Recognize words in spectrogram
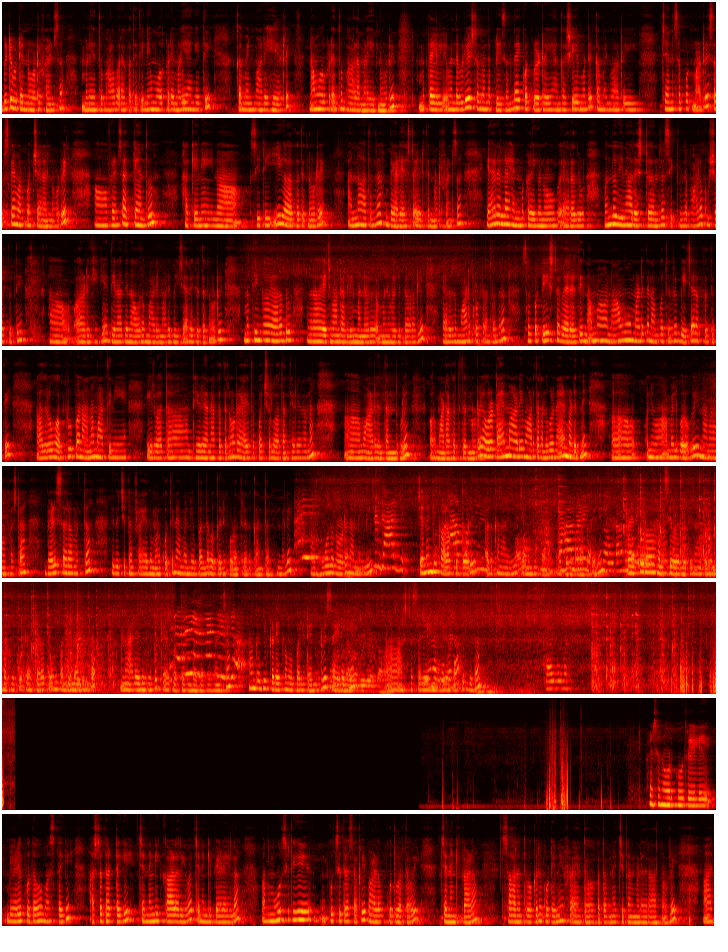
ಬಿಟ್ಟು ಬಿಟ್ಟೇನು ನೋಡಿರಿ ಫ್ರೆಂಡ್ಸ್ ಮಳೆ ಅಂತೂ ಭಾಳ ಬರಕತ್ತೈತಿ. ನಿಮ್ಮ ಊರ ಕಡೆ ಮಳೆ ಹೆಂಗೈತಿ ಕಮೆಂಟ್ ಮಾಡಿ ಹೇಳ್ರಿ. ನಮ್ಮ ಊರ ಕಡೆ ಅಂತೂ ಭಾಳ ಮಳೆ ಐತೆ ನೋಡಿರಿ. ಮತ್ತು ಇಲ್ಲಿ ಒಂದು ವಿಡಿಯೋ ಇಷ್ಟ ಆದ್ರೆ ಅಂತ ಪ್ಲೀಸ್ ಒಂದು ಲೈಕ್ ಕೊಟ್ಬಿಡ್ರಿ. ಹಂಗೆ ಶೇರ್ ಮಾಡಿರಿ ಕಮೆಂಟ್ ಮಾಡಿರಿ. ಚಾನಲ್ ಸಪೋರ್ಟ್ ಮಾಡಿರಿ. ಸಬ್ಸ್ಕ್ರೈಬ್ ಮಾಡ್ಕೊಂಡು ಚಾನಲ್ ನೋಡಿರಿ. ಫ್ರೆಂಡ್ಸ್ ಅಕ್ಕಿ ಅಂತೂ ಹಾಕೇನಿ ಇನ್ನು ಸಿಟಿ ಈಗ ಆಗಕತ್ತೈತೆ ನೋಡಿರಿ. ಅನ್ನ ಆತಂದ್ರೆ ಬೇಳೆ ಅಷ್ಟೇ ಇಡ್ತೀನಿ ನೋಡಿರಿ ಫ್ರೆಂಡ್ಸ್ ಯಾರೆಲ್ಲ ಹೆಣ್ಮಕ್ಳಿಗೂ ಯಾರಾದರೂ ಒಂದು ದಿನ ರೆಸ್ಟ್ ಅಂದ್ರೆ ಸಿಕ್ತಂದ್ರೆ ಭಾಳ ಖುಷಿ ಆಗ್ತೈತಿ. ಅಡುಗೆಗೆ ದಿನ ದಿನ ಅವರು ಮಾಡಿ ಮಾಡಿ ಬೇಜಾರಾಗಿರ್ತೈತೆ ನೋಡಿರಿ. ಮತ್ತು ಹಿಂಗೆ ಯಾರಾದರೂ ಅಂದ್ರೆ ಯಜಮಾನ್ರಾಗಲಿ, ಮನೆಯವರು, ಮನೆಯೊಳಗಿದ್ದವರಾಗಲಿ ಯಾರಾದರೂ ಮಾಡಿಕೊಟ್ರು ಅಂತಂದ್ರೆ ಸ್ವಲ್ಪ ಟೇಸ್ಟೇ ಬೇರೆ ಇರ್ತೈತಿ ನಮ್ಮ, ನಾವು ಮಾಡಿದ್ದೆ ನಮ್ಗೆ ತಿಂದ್ರೆ ಬೇಜಾರಾಗ್ತಿರ್ತೈತಿ ಅದ್ರೊಳಗೂ ಅಪರೂಪ ನಾನು ಮಾಡ್ತೀನಿ ಇರುವತ್ತ ಅಂಥೇಳಿ ಅನ್ನಕತ್ತಾರೆ ನೋಡಿರಿ, ಆಯ್ತಪ್ಪ ಚಲೋ ಆತು ಅಂಥೇಳಿ ನಾನು ಮಾಡ್ರಿ ಅಂತ ಅಂದ್ಕೂಡ್ಲೆ ಅವ್ರು ಮಾಡಾಕತ್ತಿದ್ರು ನೋಡಿರಿ. ಅವರು ಟೈಮ್ ಮಾಡಿ ಮಾಡ್ತಾರೆ ಅಂದ್ಕೊಳ್ಳಿ ನಾನು ಏನು ಮಾಡಿದ್ನಿ ನೀವು ಆಮೇಲೆ ಬರೋಗ್ರಿ, ನಾನು ಫಸ್ಟ ಬೆಳೆ ಸಾರ ಮತ್ತು ಇದು ಚಿಕನ್ ಫ್ರೈ ಅದು ಮಾಡ್ಕೋತೀನಿ. ಆಮೇಲೆ ನೀವು ಬಂದ ಒಗ್ಗರಣೆ ಕೊಡಂತ್ರಿ ಅದಕ್ಕೆ ಅಂತಂದ್ಮೇಲೆ ಅವ್ರು ಹೋದ್ರು ನೋಡ್ರಿ, ನಾನು ಇಲ್ಲಿ ಚೆನ್ನಾಗಿ ಕಾಳು ರೀ ಅದಕ್ಕೆ ನಾನು ಇಲ್ಲಿ ಚೆನ್ನಾಗಿ ಕಾಳು ಮಾಡ್ತೀನಿ ಕೊಡಾಕತ್ತೀನಿ ಟ್ರೈ ಕೂಡ ಹಲಸಿ ಒಳಗೈತಿ ನಾನು ತೊಗೊಂಡು ಬರಬೇಕು ಟ್ರೈ ಕೂಡ ತೊಗೊಂಡು ಬಂದಿಲ್ಲ ಅದರಿಂದ ನಾಳೆದು ಹೋಗಿ ತೊಗೊಂಡು ಬರಬೇಕು ಫ್ರೆಂಡ್ಸ ಹಾಗಾಗಿ ಕಡೆಗೆ ಮೊಬೈಲ್ ಇಟ್ಟೆ ನೋಡ್ರಿ ಸೈಡಿಗೆ ಅಷ್ಟು ಸರಿಯಾಗಿ ತಿರುಗಿದ. ನೋಡ್ಬೋದು ರೀ ಇಲ್ಲಿ ಬೇಳೆ ಕುದ್ದವು ಮಸ್ತಾಗಿ, ಅಷ್ಟು ದಟ್ಟಾಗಿ, ಚೆನ್ನಾಗಿ ಕಾಳು ಅರಿಯುವ ಚೆನ್ನಾಗಿ ಬೇಳೆ ಎಲ್ಲ. ಒಂದು ಮೂರು ಸಿಟಿಗೆ ಕುದಿಸಿದ್ರೆ ಸಾಕ್ರಿ ಭಾಳ ಕುದ್ದು ಬರ್ತಾವೆ ರೀ ಚೆನ್ನಾಗಿ ಕಾಳು. ಸಾರು ಅಂತ ಒಗ್ಗರಣೆ ಕೊಟ್ಟೇನಿ ಫ್ರೈ ಅಂತ ಹೋಗಕತ್ತವಿನ ಚಿಕನ್ ಮಾಡಿದ್ರೆ ಆತು ನೋಡಿರಿ.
